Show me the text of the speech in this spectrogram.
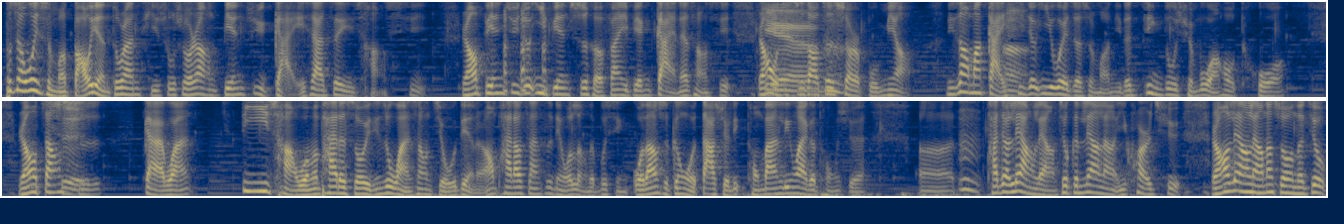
不知道为什么导演突然提出说让编剧改一下这一场戏，然后编剧就一边吃盒饭一边改那场戏，然后我就知道这事儿不妙。你知道吗？改戏就意味着什么？你的进度全部往后拖。然后当时改完第一场，我们拍的时候已经是晚上九点了。然后拍到三四点，我冷的不行。我当时跟我大学同班另外一个同学，呃，嗯，他叫亮亮，就跟亮亮一块儿去。然后亮亮那时候呢，就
